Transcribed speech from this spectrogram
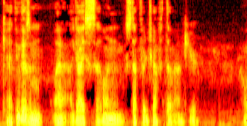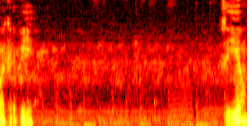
Okay, I think there's a, a guy selling stuff for Jeff around here. What could it be? Is it you?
